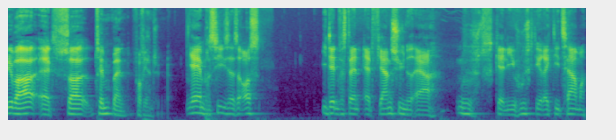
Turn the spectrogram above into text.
Det var, at så tændte man for fjernsynet. Ja, præcis. Altså også i den forstand, at fjernsynet er, nu skal jeg lige huske de rigtige termer,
